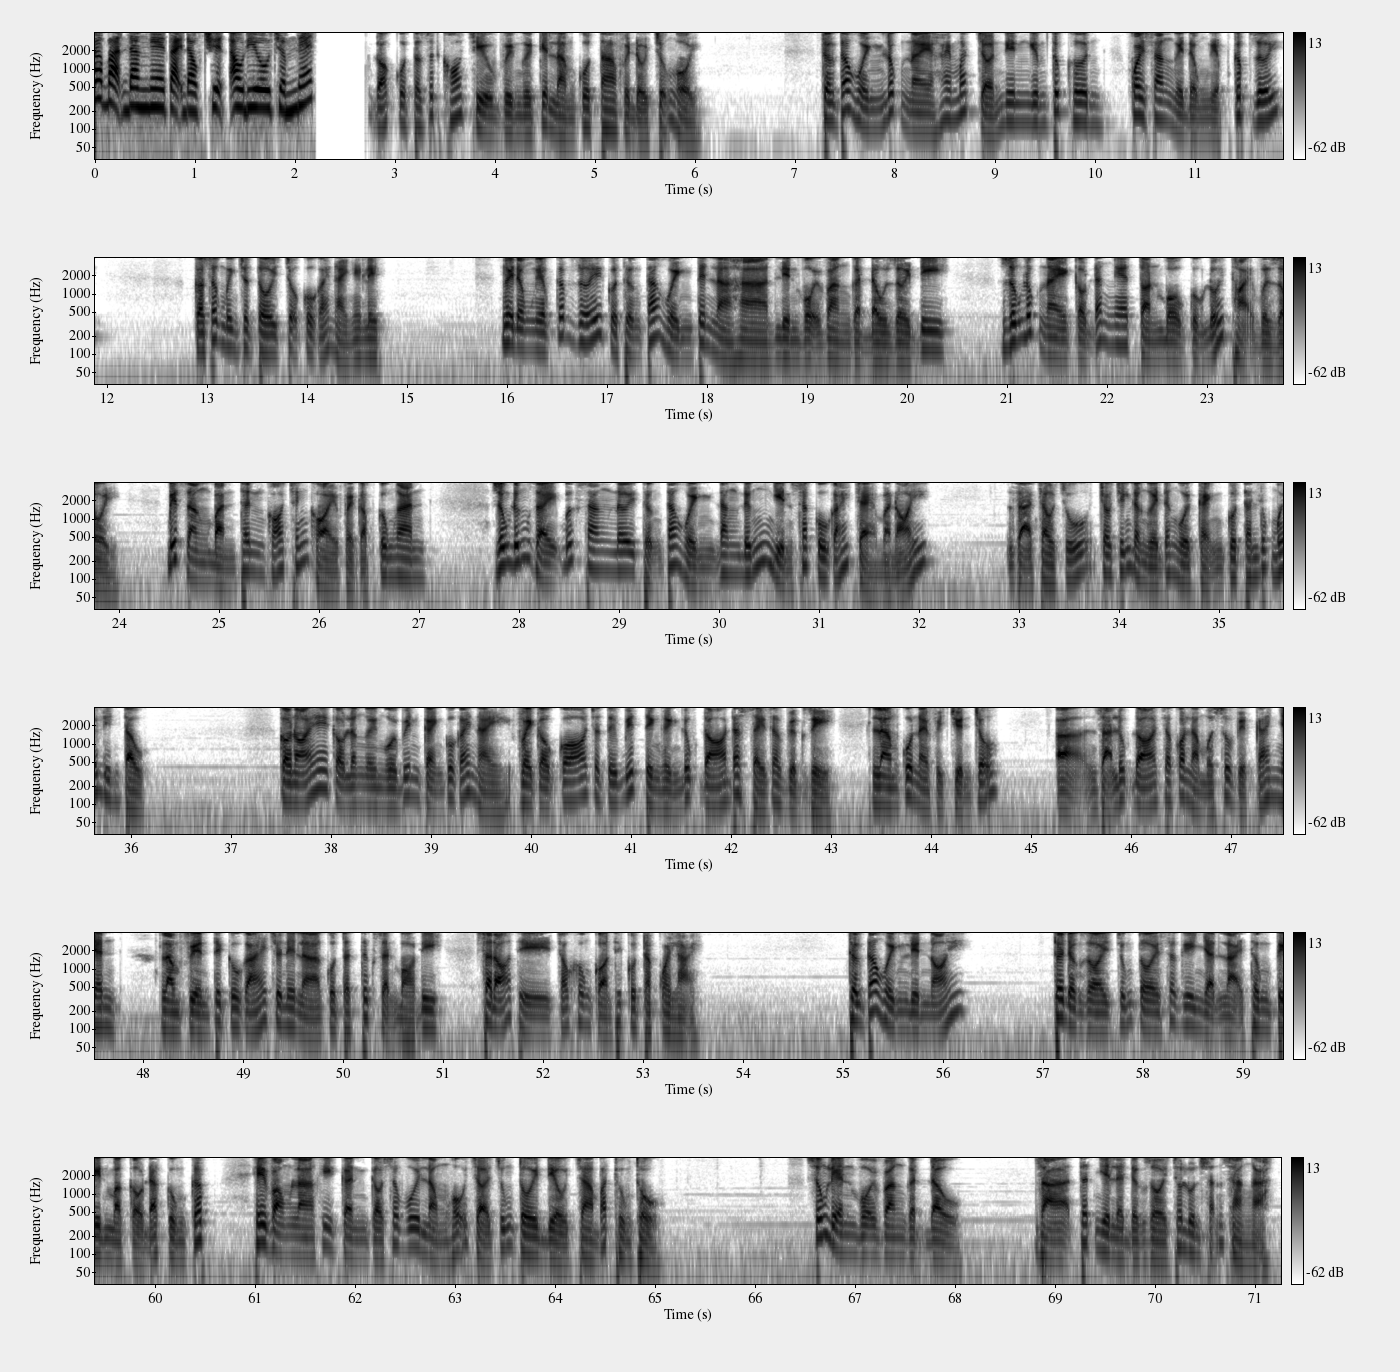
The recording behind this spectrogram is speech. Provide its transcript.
Các bạn đang nghe tại đọc chuyện audio.net Đó cô ta rất khó chịu vì người kia làm cô ta phải đổi chỗ ngồi. Thượng tá Huỳnh lúc này hai mắt trở nên nghiêm túc hơn, quay sang người đồng nghiệp cấp dưới. Cậu xác minh cho tôi chỗ cô gái này nhanh lên. Người đồng nghiệp cấp dưới của Thượng tá Huỳnh tên là Hà liền vội vàng gật đầu rời đi. Dũng lúc này cậu đã nghe toàn bộ cuộc đối thoại vừa rồi. Biết rằng bản thân khó tránh khỏi phải gặp công an. Dũng đứng dậy bước sang nơi Thượng tá Huỳnh đang đứng nhìn sắc cô gái trẻ mà nói. Dạ chào chú, cháu chính là người đang ngồi cạnh cô ta lúc mới lên tàu. Cậu nói cậu là người ngồi bên cạnh cô gái này, vậy cậu có cho tôi biết tình hình lúc đó đã xảy ra việc gì, làm cô này phải chuyển chỗ. À, dạ lúc đó cháu có làm một số việc cá nhân, làm phiền tới cô gái cho nên là cô ta tức giận bỏ đi. Sau đó thì cháu không còn thích cô ta quay lại. Thượng tá Huỳnh liền nói, Thôi được rồi, chúng tôi sẽ ghi nhận lại thông tin mà cậu đã cung cấp. Hy vọng là khi cần cậu sẽ vui lòng hỗ trợ chúng tôi điều tra bắt hung thủ. Sống liền vội vàng gật đầu. Dạ, tất nhiên là được rồi, cháu luôn sẵn sàng à.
